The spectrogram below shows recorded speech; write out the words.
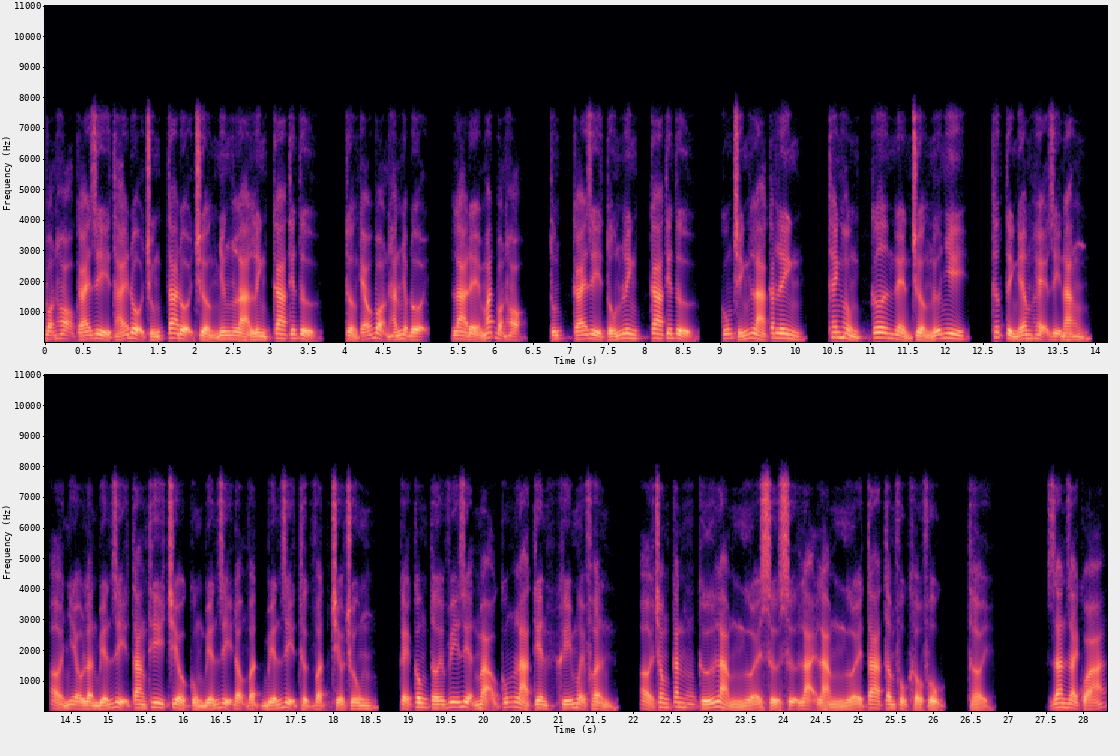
bọn họ cái gì thái độ chúng ta đội trưởng nhưng là linh ca tiên tử, tưởng kéo bọn hắn nhập đội, là để mắt bọn họ, túm cái gì túm linh ca tiên tử, cũng chính là cắt linh, thanh hồng, cơ nền trưởng nữ nhi, thức tỉnh âm hệ dị năng, ở nhiều lần biến dị tăng thi triều cùng biến dị động vật biến dị thực vật triều chung, kể công tới vĩ diện mạo cũng là tiên khí mười phần, ở trong căn cứ làm người xử sự lại làm người ta tâm phục khẩu phục, thời gian dài quá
